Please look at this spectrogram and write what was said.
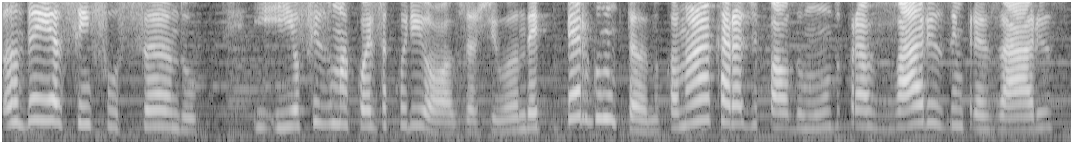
andei assim fuçando e, e, eu fiz uma coisa curiosa, Gil. Eu andei perguntando com a maior cara de pau do mundo para vários empresários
